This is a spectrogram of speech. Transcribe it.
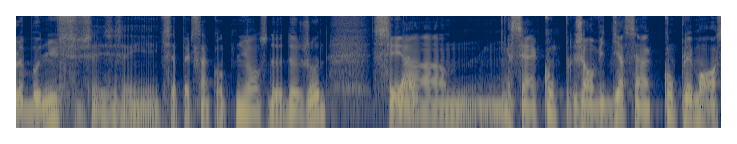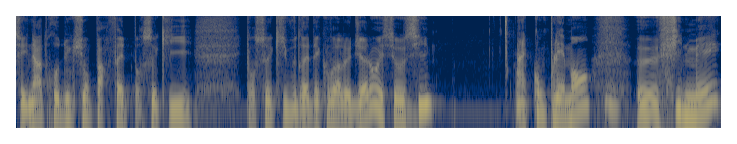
Le bonus qui s'appelle 50 nuances de, de jaune, c'est Ouais. un, c'est un, j'ai envie de dire, c'est un complément, c'est une introduction parfaite pour ceux qui, pour ceux qui voudraient découvrir le giallo, et c'est aussi un complément euh, filmé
